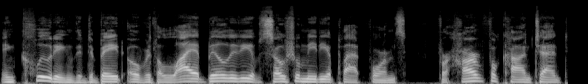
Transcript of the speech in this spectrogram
including the debate over the liability of social media platforms for harmful content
